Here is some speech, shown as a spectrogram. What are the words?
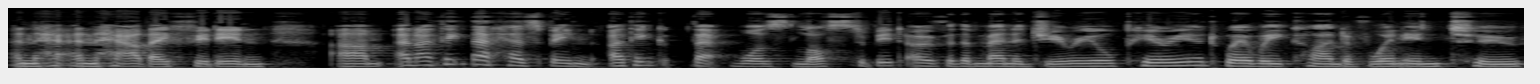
and and how they fit in. Um, and I think that has been, I think that was lost a bit over the managerial period where we kind of went into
